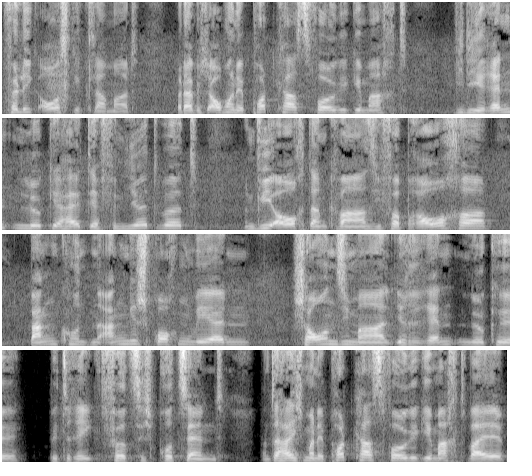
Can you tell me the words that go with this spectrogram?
völlig ausgeklammert. Weil da habe ich auch mal eine Podcast-Folge gemacht, wie die Rentenlücke halt definiert wird und wie auch dann quasi Verbraucher, Bankkunden angesprochen werden. Schauen Sie mal, Ihre Rentenlücke beträgt 40 Prozent. Und da habe ich mal eine Podcast-Folge gemacht, weil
